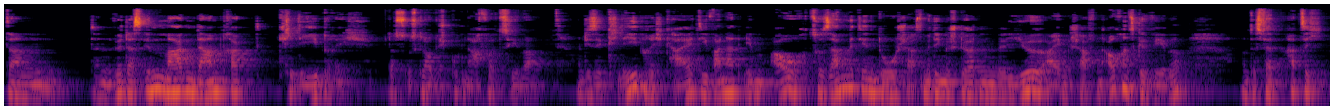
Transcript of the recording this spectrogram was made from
dann, dann wird das im Magen-Darm-Trakt klebrig. Das ist, glaube ich, gut nachvollziehbar. Und diese Klebrigkeit, die wandert eben auch zusammen mit den Doshas, mit den gestörten Milieueigenschaften auch ins Gewebe. Und deshalb hat sich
